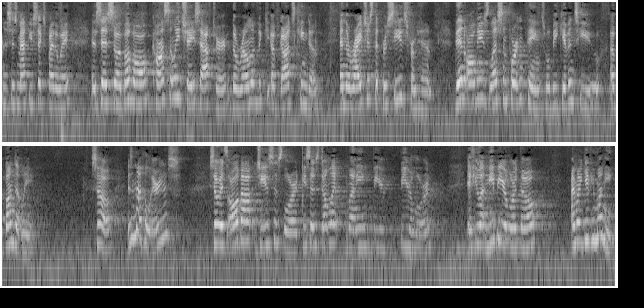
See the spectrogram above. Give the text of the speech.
This is Matthew 6, by the way. It says, So above all, constantly chase after the realm of, the, of God's kingdom and the righteous that proceeds from him. Then all these less important things will be given to you abundantly. So, isn't that hilarious? So it's all about Jesus Lord. He says, Don't let money be your, be your Lord. If you let me be your Lord, though, I might give you money.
